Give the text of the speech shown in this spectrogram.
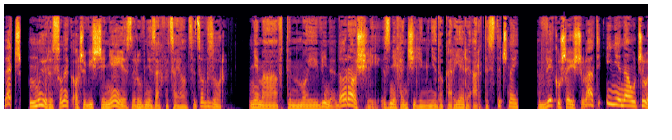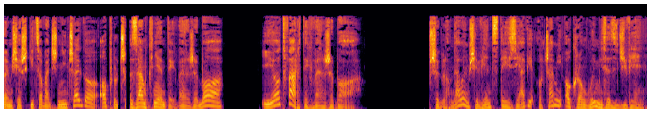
Lecz mój rysunek oczywiście nie jest równie zachwycający co wzór. Nie ma w tym mojej winy. Dorośli zniechęcili mnie do kariery artystycznej w wieku sześciu lat i nie nauczyłem się szkicować niczego oprócz zamkniętych węży boa i otwartych węży boa. Przyglądałem się więc tej zjawie oczami okrągłymi ze zdziwienia.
